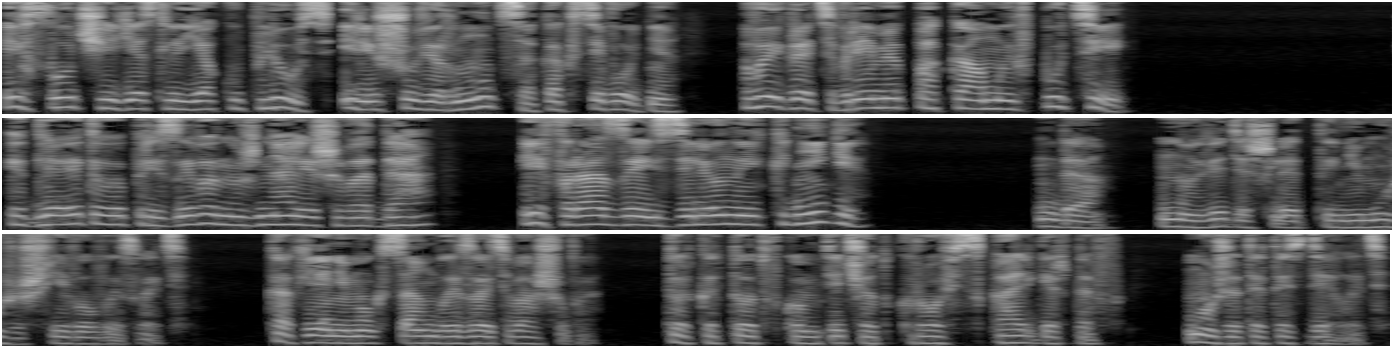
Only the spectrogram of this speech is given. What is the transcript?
И в случае, если я куплюсь и решу вернуться, как сегодня, выиграть время, пока мы в пути. И для этого призыва нужна лишь вода и фраза из зеленой книги. Да, но видишь ли, ты не можешь его вызвать, как я не мог сам вызвать вашего. Только тот, в ком течет кровь скальгердов, может это сделать.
